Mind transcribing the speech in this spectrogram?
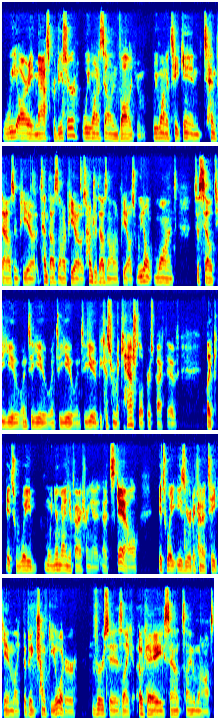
we are a mass producer. We want to sell in volume. We want to take in ten thousand PO, ten thousand dollar POs, hundred thousand dollar POs. We don't want to sell to you and to you and to you and to you. Because from a cash flow perspective like it's way when you're manufacturing it at scale it's way easier to kind of take in like the big chunky order versus like okay selling the one-offs.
